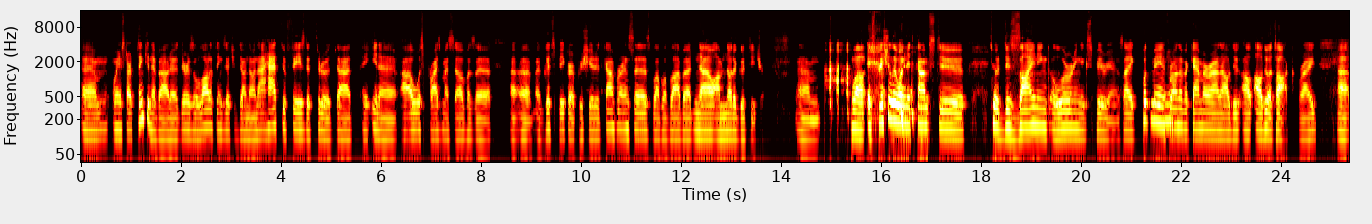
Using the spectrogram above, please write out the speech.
um, when you start thinking about it there's a lot of things that you don't know and i had to face the truth that eh, you know i always prize myself as a a, a good speaker appreciated conferences blah blah blah but no i'm not a good teacher. Um, well, especially when it comes to to designing a learning experience. Like put me in yeah. front of a camera and I'll do I'll I'll do a talk, right? Uh,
